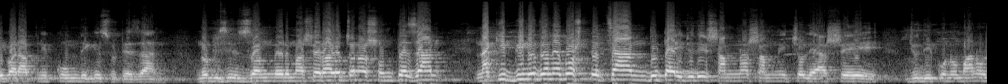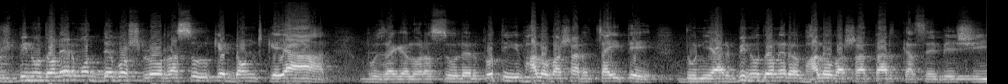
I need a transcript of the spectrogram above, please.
এবার আপনি কোন দিকে ছুটে যান? নবীজির জন্মের মাসের আলোচনা শুনতে যান, নাকি বিনোদনে বসতে চান? দুটাই যদি সামনাসামনি চলে আসে, যদি কোনো মানুষ বিনোদনের মধ্যে বসল, রাসুলকে ডন্ট কেয়ার বোঝা গেল রাসুলের প্রতি ভালোবাসার চাইতে দুনিয়ার বিনোদনের ভালোবাসা তার কাছে বেশি।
